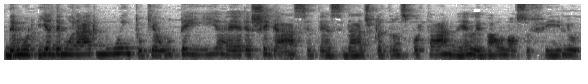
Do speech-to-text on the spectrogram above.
demor, ia demorar muito que a UTI aérea chegasse até a cidade para transportar, né, levar o nosso filho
